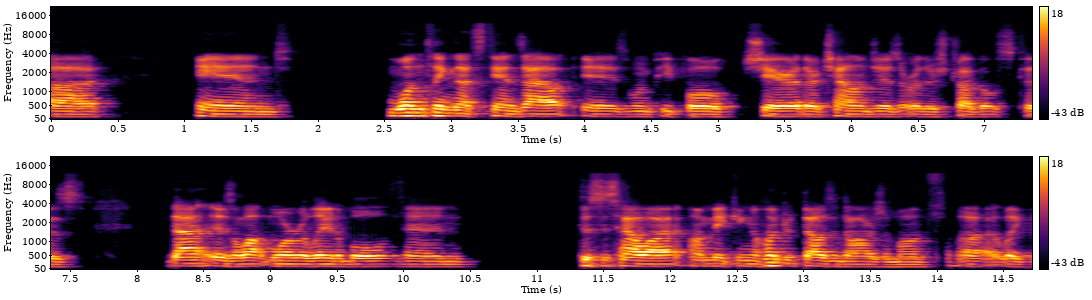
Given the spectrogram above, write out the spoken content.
Uh, and one thing that stands out is when people share their challenges or their struggles, because that is a lot more relatable than this is how I, I'm making a hundred thousand dollars a month, uh, like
